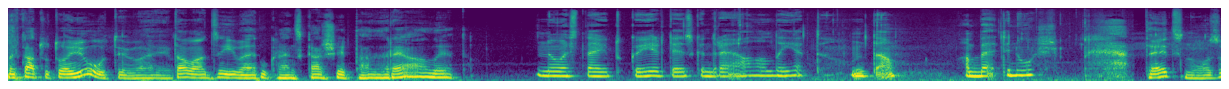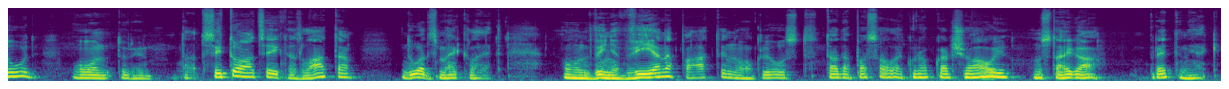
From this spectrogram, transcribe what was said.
Bet kā tu to jūti? Vai tavā dzīvē Ukraiņas karš ir tāda reāla lieta? Nu, es teiktu, ka ir diezgan reāla lieta un tā apbētinoša. Tētis nozūd, un tur ir tāda situācija, ka Zlata dodas meklēt. Un viņa viena pati nokļūst tādā pasaulē, kur apkārt šauja un staigā pretinieki.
